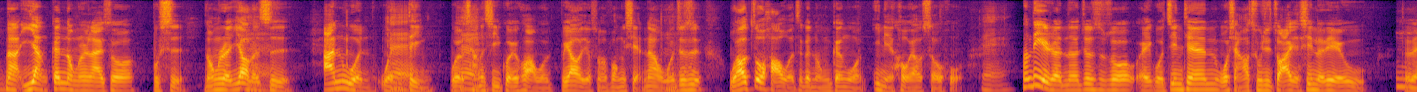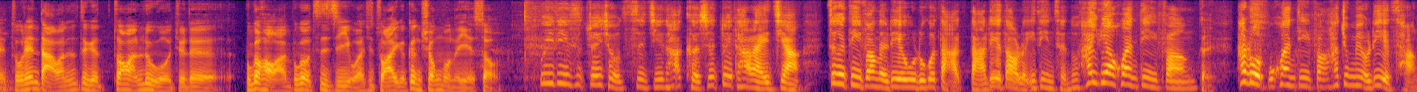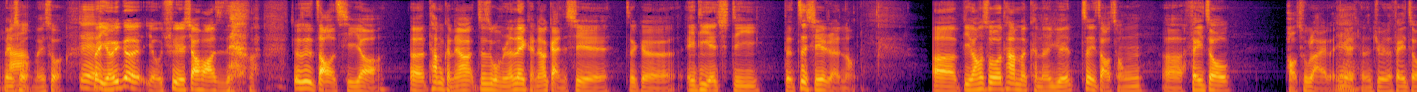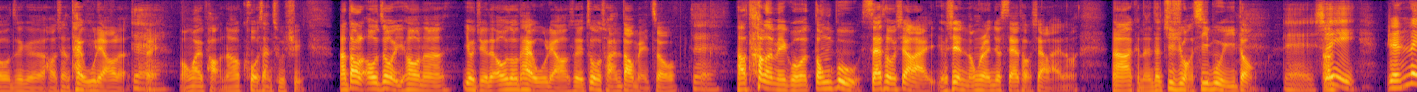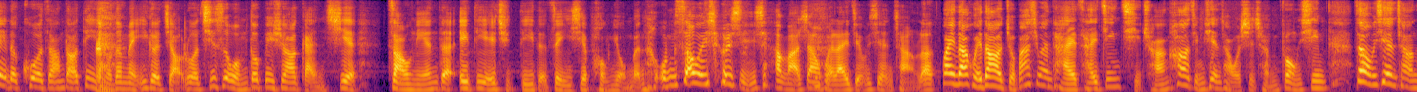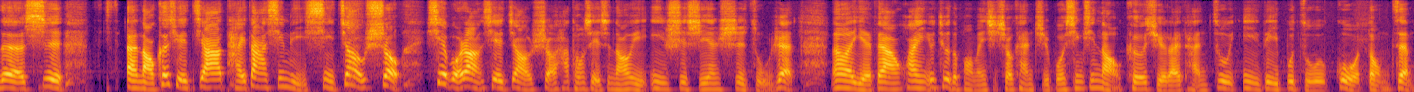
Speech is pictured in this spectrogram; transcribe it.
那一样跟农人来说不是，农人要的是安稳稳定，我有长期规划，我不要有什么风险。那我就是我要做好我这个农耕，我一年后要收获。对，那猎人呢，就是说，哎，我今天我想要出去抓一个新的猎物。对不对？昨天打完这个抓完鹿，我觉得不够好玩，不够刺激，我要去抓一个更凶猛的野兽。不一定是追求刺激，他可是对他来讲，这个地方的猎物如果打打猎到了一定程度，他一定要换地方。对，他如果不换地方，他就没有猎场。没错，没错。对，有一个有趣的笑话是这样，就是早期哦，呃，他们可能要，就是我们人类可能要感谢这个 ADHD 的这些人哦，呃，比方说他们可能原最早从呃非洲。跑出来了，因为可能觉得非洲这个好像太无聊了，对，对，往外跑，然后扩散出去。那到了欧洲以后呢，又觉得欧洲太无聊，所以坐船到美洲，对。然后到了美国东部 settle 下来，有些农人就 settle 下来了嘛，那可能他继续往西部移动。对，所以人类的扩张到地球的每一个角落，其实我们都必须要感谢。早年的 ADHD 的这一些朋友们，我们稍微休息一下，马上回来节目现场了。欢迎大家回到九八新闻台财经起床号节目现场，我是陈凤欣。在我们现场的是呃脑科学家、台大心理系教授谢伯让谢教授，他同时也是脑与意识实验室主任。那么也非常欢迎 YouTube 的朋友们一起收看直播，新兴脑科学来谈注意力不足过动症。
